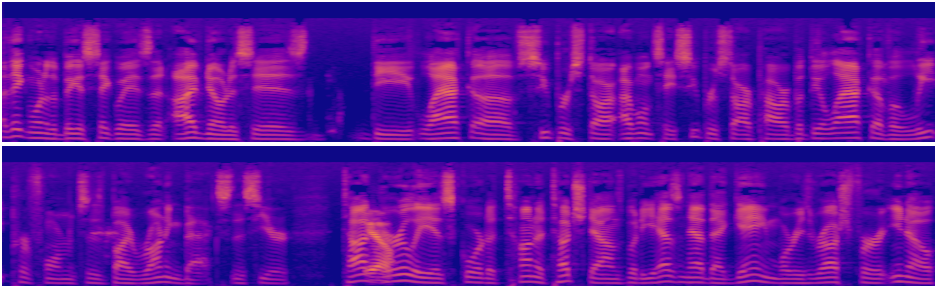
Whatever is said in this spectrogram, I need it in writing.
I think one of the biggest takeaways that I've noticed is the lack of superstar, I won't say superstar power, but the lack of elite performances by running backs this year. Todd Yeah. Gurley has scored a ton of touchdowns, but he hasn't had that game where he's rushed for, you know,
